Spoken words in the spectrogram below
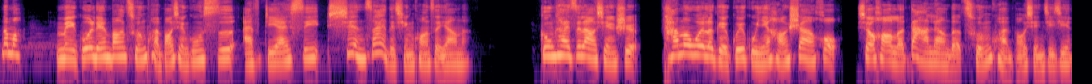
那么，美国联邦存款保险公司 FDIC 现在的情况怎样呢？公开资料显示，他们为了给硅谷银行善后，消耗了大量的存款保险基金。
